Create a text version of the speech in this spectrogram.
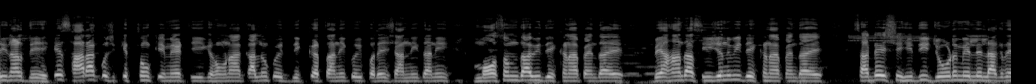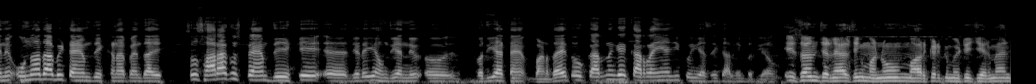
ਨਾਲ ਦੇਖ ਕੇ ਸਾਰਾ ਕੁਝ ਕਿੱਥੋਂ ਕਿਵੇਂ ਠੀਕ ਹੋਣਾ ਕੱਲ ਨੂੰ ਕੋਈ ਦਿੱਕਤ ਤਾਂ ਨਹੀਂ ਕੋਈ ਪਰੇਸ਼ਾਨੀ ਤਾਂ ਨਹੀਂ ਮੌਸਮ ਦਾ ਵੀ ਦੇਖਣਾ ਪੈਂਦਾ ਏ ਵਿਆਹਾਂ ਦਾ ਸੀਜ਼ਨ ਵੀ ਦੇਖਣਾ ਪੈਂਦਾ ਏ ਸਾਡੇ ਸ਼ਹੀਦੀ ਜੋੜ ਮੇਲੇ ਲੱਗਦੇ ਨੇ ਉਹਨਾਂ ਦਾ ਵੀ ਟਾਈਮ ਦੇਖਣਾ ਪੈਂਦਾ ਏ। ਸੋ ਸਾਰਾ ਕੁਝ ਟਾਈਮ ਦੇਖ ਕੇ ਜਿਹੜੇ ਹੁੰਦੀਆਂ ਨੇ, ਵਧੀਆ ਟਾਈਮ ਬਣਦਾ ਹੈ ਤਾਂ ਉਹ ਕਰਨਗੇ ਕਰ ਰਹੇ ਆ ਜੀ ਕੋਈ ਐਸੀ ਗੱਲ ਨਹੀਂ ਵਧੀਆ ਇਹ ਸਨ Jarnail Singh Mannu market committee chairman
